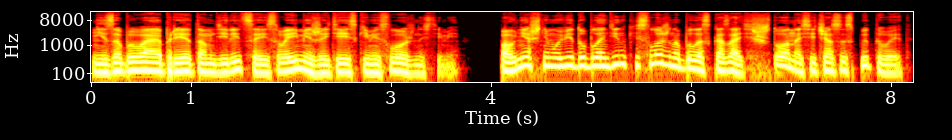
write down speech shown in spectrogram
не забывая при этом делиться и своими житейскими сложностями. По внешнему виду блондинки сложно было сказать, что она сейчас испытывает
